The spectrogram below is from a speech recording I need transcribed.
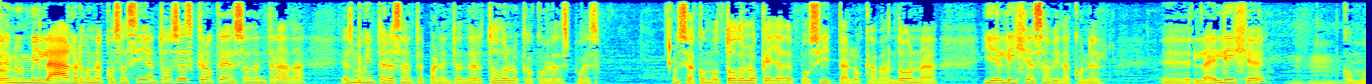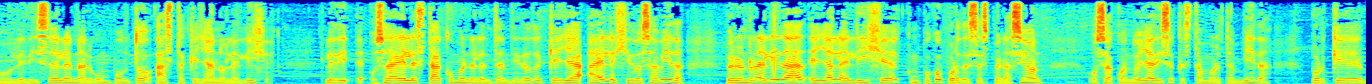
Ajá. en un milagro, una cosa así. Entonces, creo que eso de entrada es muy interesante para entender todo lo que ocurre después. O sea, como todo lo que ella deposita, lo que abandona y elige esa vida con él. Eh, la elige, como le dice él en algún punto, hasta que ya no la elige. Le di- eh, o sea, él está como en el entendido de que ella ha elegido esa vida, pero en realidad ella la elige un poco por desesperación. O sea, cuando ella dice que está muerta en vida. Porque,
